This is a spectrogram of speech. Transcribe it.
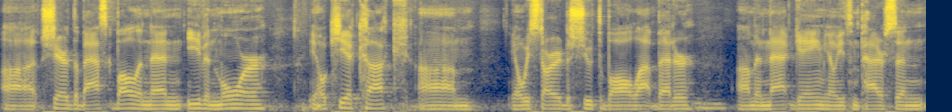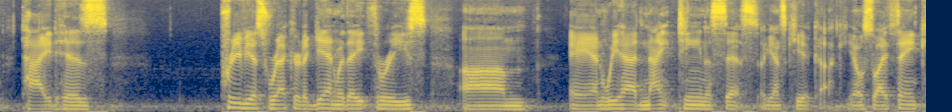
uh, shared the basketball, and then even more, you know, Keokuk. Um, you know, we started to shoot the ball a lot better mm-hmm. um, in that game. You know, Ethan Patterson tied his previous record again with eight threes. Um, and we had 19 assists against Keokuk. You know, so I think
